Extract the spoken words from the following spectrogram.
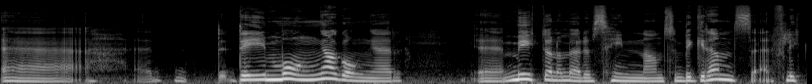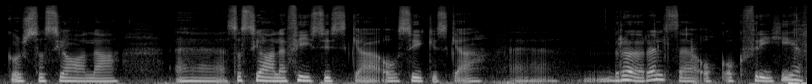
Eh, det är många gånger eh, myten om mödomshinnan som begränsar flickors sociala, eh, sociala fysiska och psykiska eh, rörelse och, och frihet.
